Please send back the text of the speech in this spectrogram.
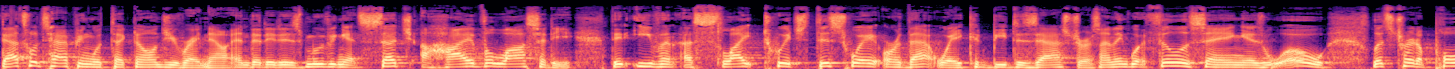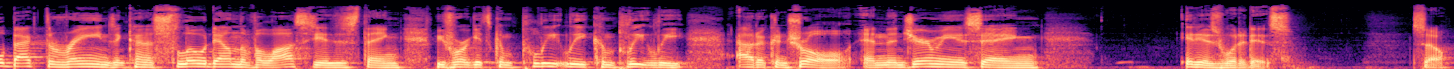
That's what's happening with technology right now, and that it is moving at such a high velocity that even a slight twitch this way or that way could be disastrous. I think what Phil is saying is, whoa, let's try to pull back the reins and kind of slow down the velocity of this thing before it gets completely, completely out of control. And then Jeremy is saying, it is what it is. So,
